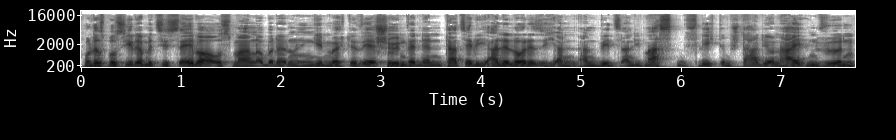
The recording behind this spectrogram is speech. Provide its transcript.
Und das muss jeder mit sich selber ausmachen, ob er da nun hingehen möchte. Wäre schön, wenn dann tatsächlich alle Leute sich an, an, wenigstens an die Maskenpflicht im Stadion halten würden.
